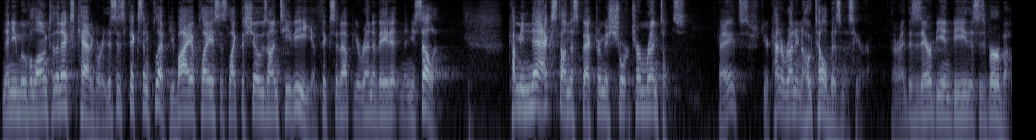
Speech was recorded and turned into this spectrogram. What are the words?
And then you move along to the next category. This is fix and flip. You buy a place, it's like the shows on TV. You fix it up, you renovate it, and then you sell it. Coming next on the spectrum is short-term rentals. Okay, it's, you're kind of running a hotel business here. All right, this is Airbnb, this is Vrbo,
